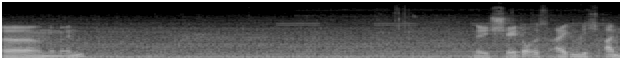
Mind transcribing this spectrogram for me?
Äh, Moment. Ne, Shader ist eigentlich an.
